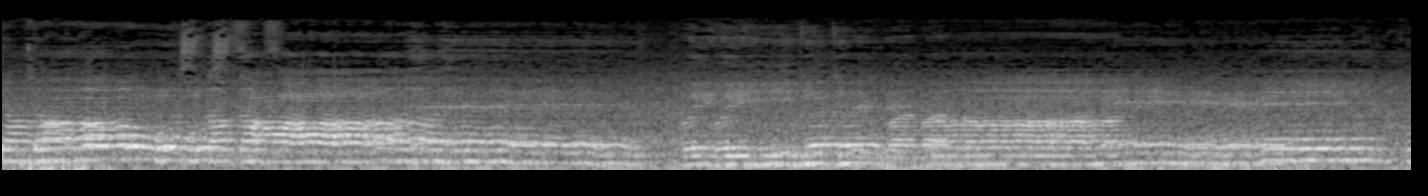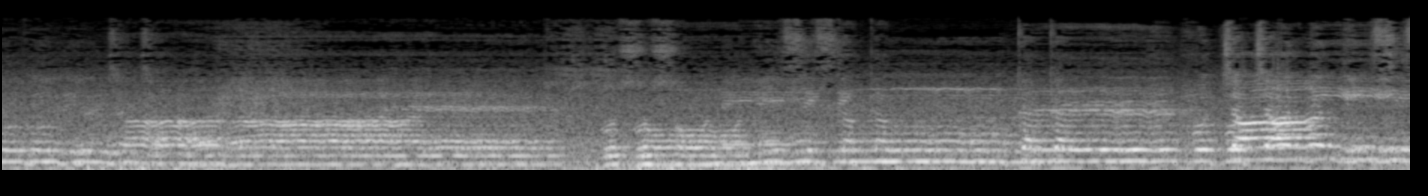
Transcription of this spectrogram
जहाँ मुस्तफ़ा है। वही सोने से सिकम कर वो चांदी सी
